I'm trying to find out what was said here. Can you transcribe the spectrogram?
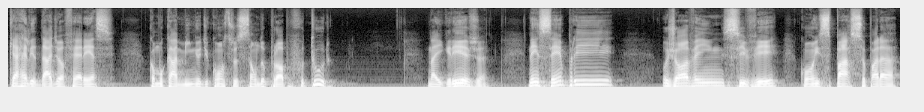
que a realidade oferece como caminho de construção do próprio futuro. Na igreja, nem sempre o jovem se vê com espaço para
